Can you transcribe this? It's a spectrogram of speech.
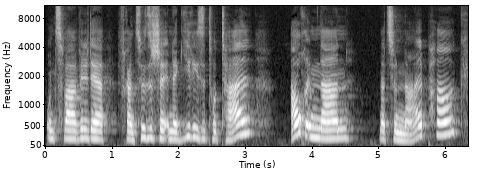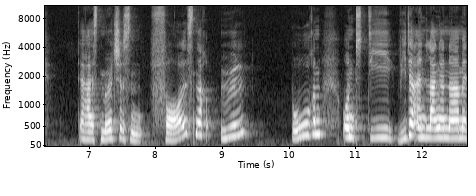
Und zwar will der französische Energieriese Total auch im nahen Nationalpark der heißt Murchison Falls nach Öl bohren und die, wieder ein langer Name,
